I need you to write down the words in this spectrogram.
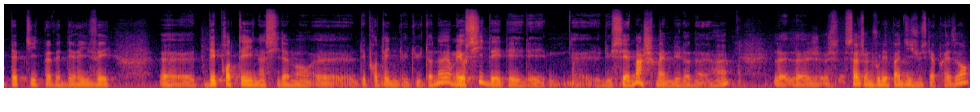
peptides peuvent être dérivés euh, des protéines, incidemment, euh, des protéines du, donneur, mais aussi euh, du CMH même du donneur. Hein ça, je ne vous l'ai pas dit jusqu'à présent,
